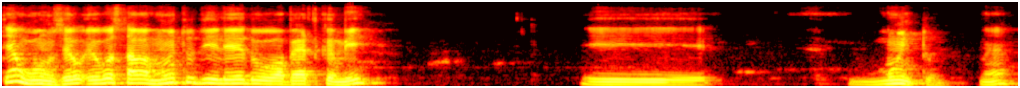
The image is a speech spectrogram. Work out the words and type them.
Tem alguns. Eu, eu gostava muito de ler do Alberto Camus. E muito, né?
